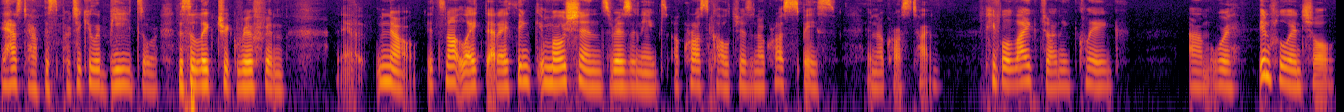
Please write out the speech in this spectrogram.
it has to have this particular beat or this electric riff. And uh, no, it's not like that. I think emotions resonate across cultures and across space and across time. People like Johnny Clegg um, were influential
